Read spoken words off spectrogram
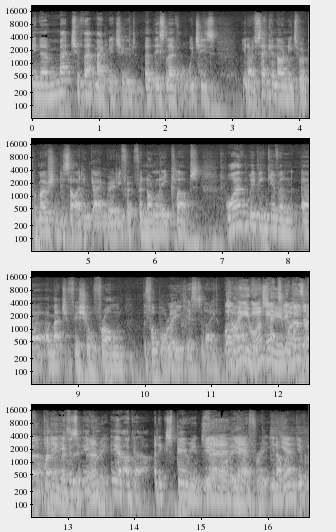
in a match of that magnitude at this level, which is you know second only to a promotion deciding game really for, for non-league clubs. Why haven't we been given uh, a match official from the football league yesterday? Well, I think he was. He actually He was was- a but, but league it was, referee. it- yeah, okay, an experienced Yeah, football league yeah. referee. You know, Yeah. when you're given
